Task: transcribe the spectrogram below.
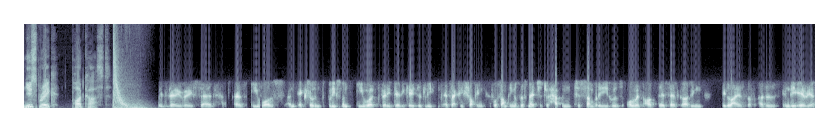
Newsbreak podcast. It's very, very sad as he was an excellent policeman. He worked very dedicatedly. It's actually shocking for something of this nature to happen to somebody who's always out there safeguarding the lives of others in the area.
